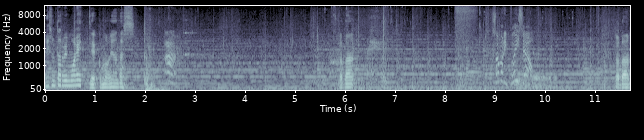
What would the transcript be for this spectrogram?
Ei sun tarvii mua etsiä, kun mä oon ihan tässä. Tota, Somebody please help. tota,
